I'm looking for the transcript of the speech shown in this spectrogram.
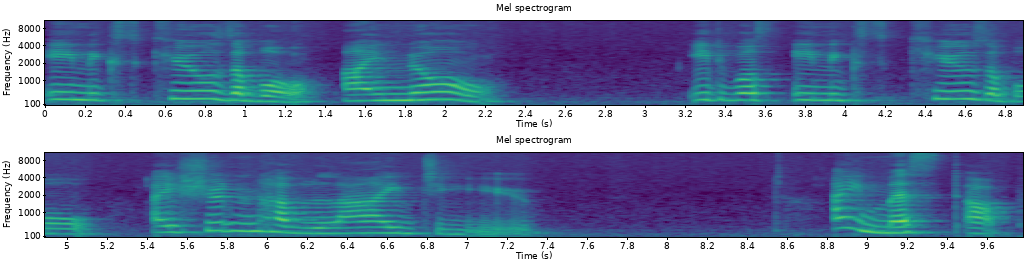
inexcusable, I know. It was inexcusable. I shouldn't have lied to you. I messed up.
